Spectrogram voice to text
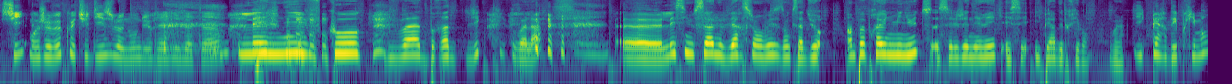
Si, moi je veux que tu dises le nom du réalisateur. Lenivko Kvadragic, voilà. Euh, les Simpsons version russe, donc ça dure à peu près une minute. C'est le générique et c'est hyper déprimant. Voilà. Hyper déprimant?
